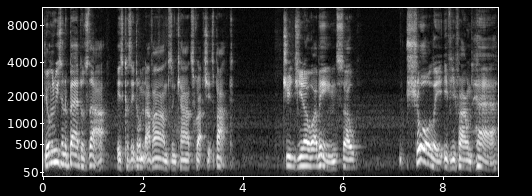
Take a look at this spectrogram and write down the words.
The only reason a bear does that is because it doesn't have arms and can't scratch its back. Do, you- do you know what I mean? So, surely, if you found hair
